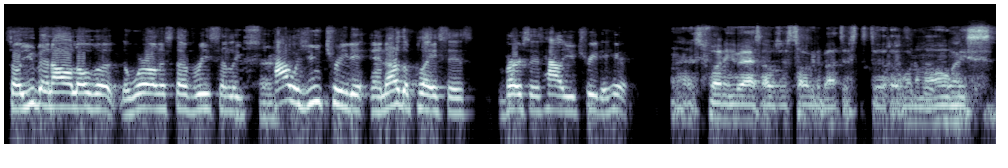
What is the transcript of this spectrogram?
so you've been all over the world and stuff recently. Yes, sir. How was you treated in other places versus how you treated here? It's funny you asked. I was just talking about this to That's one of my good homies.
